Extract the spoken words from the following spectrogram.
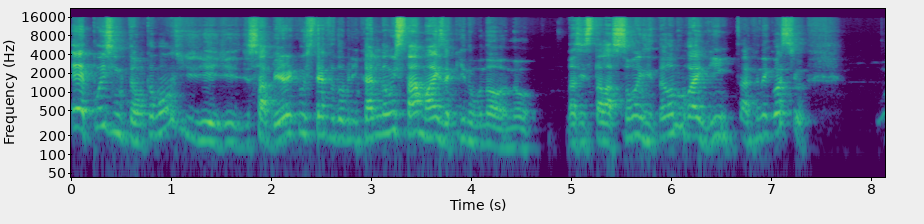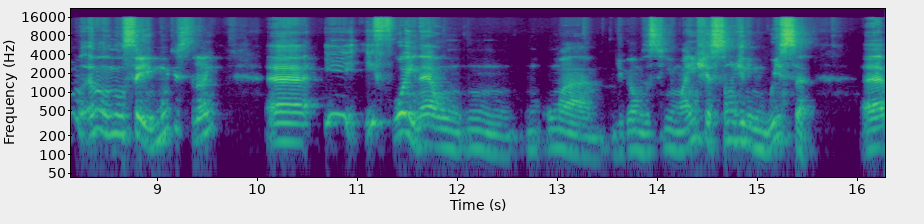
é, pois então, acabamos de, de, de, saber que o Stefano Dominicali não está mais aqui no, no, no, nas instalações, então não vai vir. Tá? Um negócio, eu não, não sei, muito estranho. É, e, e, foi, né, um, um, uma, digamos assim, uma injeção de linguiça é,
